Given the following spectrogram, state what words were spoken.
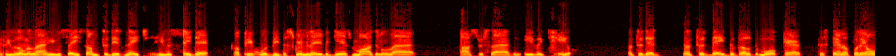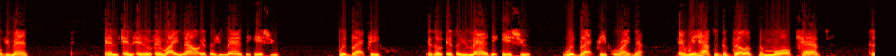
if he was on the line, he would say something to this nature. He would say that uh, people would be discriminated against, marginalized, ostracized, and even killed until they until they develop the moral character to stand up for their own humanity and, and, and, and right now it's a humanity issue with black people. It's a it's a humanity issue with black people right now. And we have to develop the moral character to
